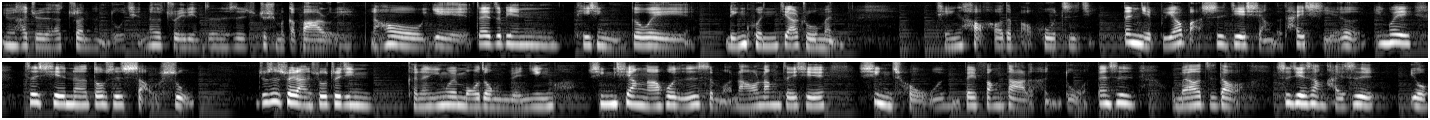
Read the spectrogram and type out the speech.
因为他觉得他赚很多钱，那个嘴脸真的是就什么个巴雷。然后也在这边提醒各位灵魂家族们，请好好的保护自己，但也不要把世界想得太邪恶，因为这些呢都是少数。就是虽然说最近可能因为某种原因，星象啊或者是什么，然后让这些性丑闻被放大了很多，但是我们要知道，世界上还是有。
